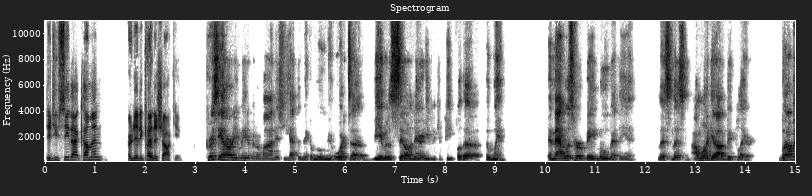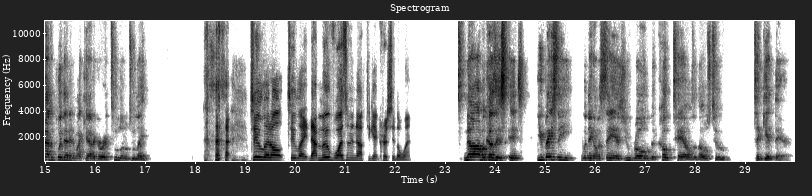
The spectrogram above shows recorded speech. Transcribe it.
Did you see that coming or did it kind of shock you? Chrissy had already made up in her mind that she had to make a move in order to be able to sit on there and even compete for the, the win. And that was her big move at the end. Let's listen. I want to get out a big player. But I'm gonna have to put that into my category too little, too late. too little, too late. That move wasn't enough to get Chrissy the win. No, because it's it's you basically what they're gonna say is you rode the coattails of those two to get there.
